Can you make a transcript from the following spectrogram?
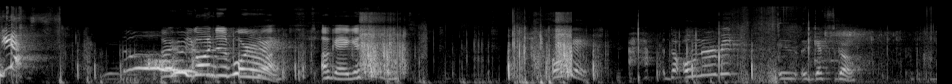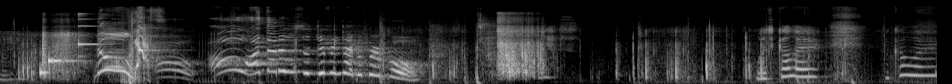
Yes! Alright, who's going to the portal Okay. next? Okay, I guess. Okay. The owner of it is it gets to go. No! Yes! Oh, oh! I thought it was a different type of purple. Yes. What color? What color?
